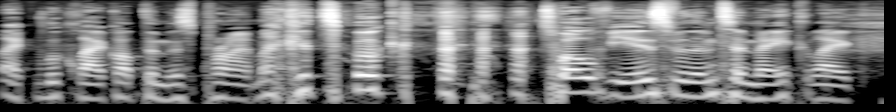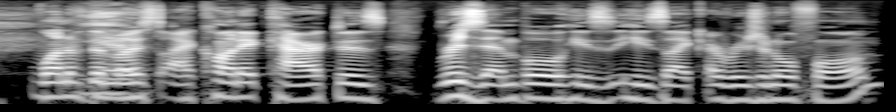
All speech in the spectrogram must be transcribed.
like look like Optimus Prime. Like it took 12 years for them to make like one of the Yeah. most iconic characters resemble his his like original form.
